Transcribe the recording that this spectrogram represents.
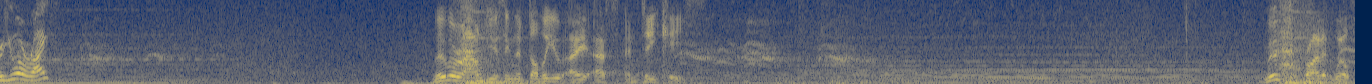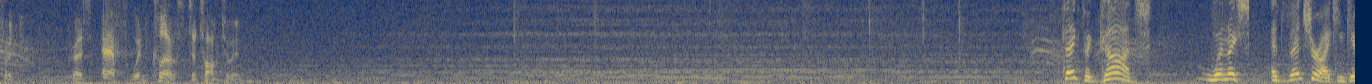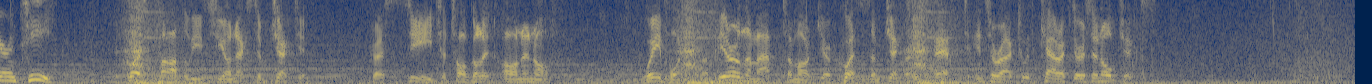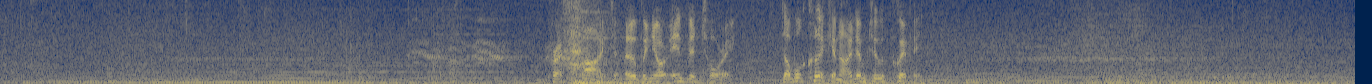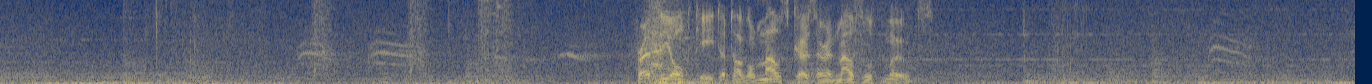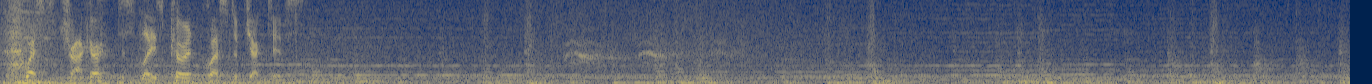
Are you alright? Move around using the W, A, S, and D keys. Move to Private Wilfred. Press F when close to talk to him. Thank the gods! When I s- adventure, I can guarantee. The quest path leads to your next objective. Press Z to toggle it on and off. Waypoints appear on the map to mark your quest's objective. Press F to interact with characters and objects. Press I to open your inventory. Double-click an item to equip it. The Alt key to toggle mouse cursor and mouse look modes. Quest Tracker displays current quest objectives.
